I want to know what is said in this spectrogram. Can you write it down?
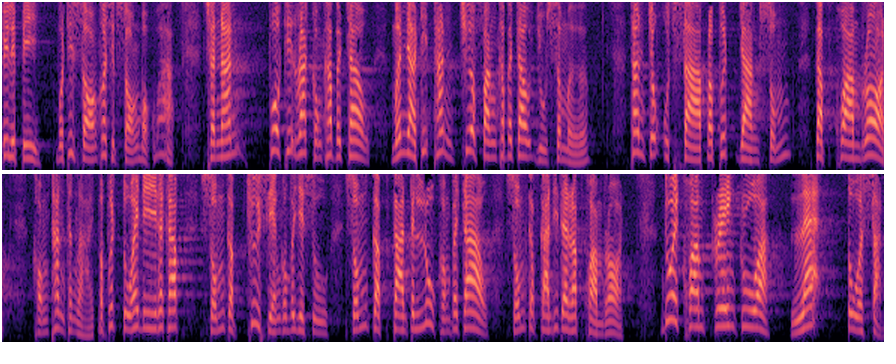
ฟิลิปปีบทที่สองข้อสิบสองบอกว่า ฉะนั้นพวกที่รักของข้าพเจ้า เหมือนอย่างที่ท่านเชื่อฟังข้าพเจ้าอยู่เสมอ ท่านจงอุตสาห์ประพฤติอย่างสมกับความรอด ของท่านทั้งหลาย ประพฤติตัวให้ดีนะครับ สมกับชื่อเสียงของพระเยซู สมกับการเป็นลูกของพระเจ้า สมกับการที่ได้รับความรอด ด้วยความเกรงกลัวและตัวสั่น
